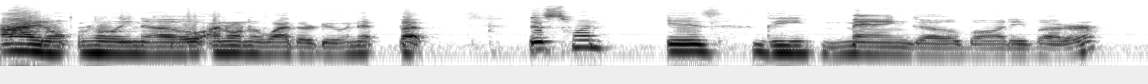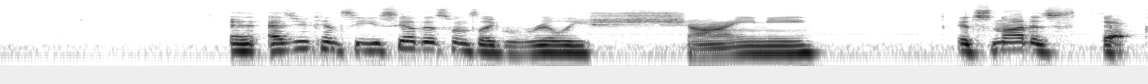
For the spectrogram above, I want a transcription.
I don't really know. I don't know why they're doing it. But this one is the mango body butter. And as you can see, you see how this one's like really shiny? It's not as thick.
